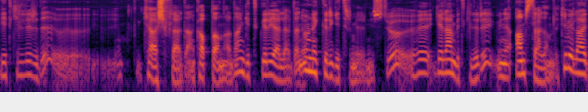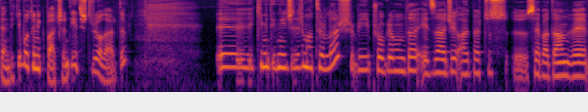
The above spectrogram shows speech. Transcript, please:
yetkilileri de e, kaşiflerden, kaptanlardan gittikleri yerlerden örnekleri getirmelerini istiyor. Ve gelen bitkileri yine Amsterdam'daki ve Leiden'deki botanik bahçelerinde yetiştiriyorlardı. E, kimi dinleyicilerim hatırlar bir programımda eczacı Albertus e, Seba'dan ve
